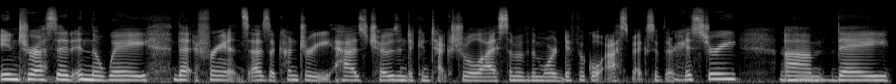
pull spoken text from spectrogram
interested in the way that France as a country has chosen to contextualize some of the more difficult aspects of their history. Um, they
